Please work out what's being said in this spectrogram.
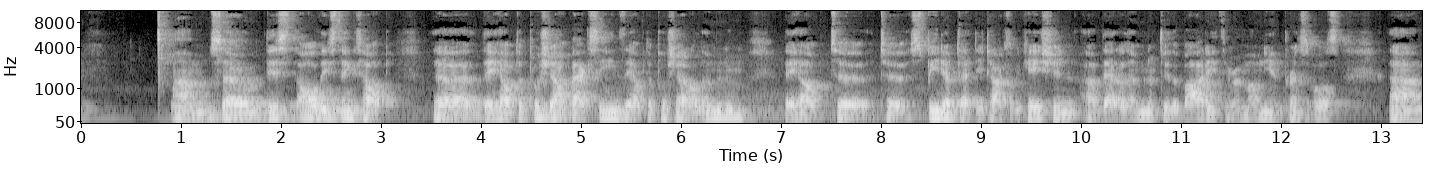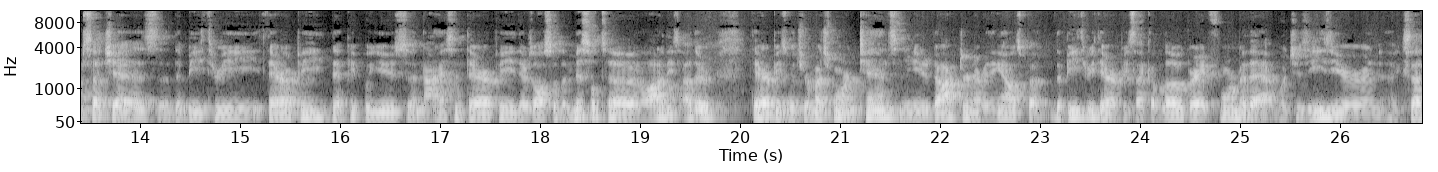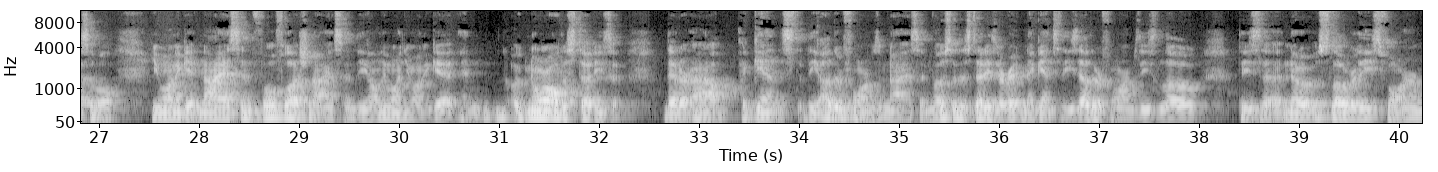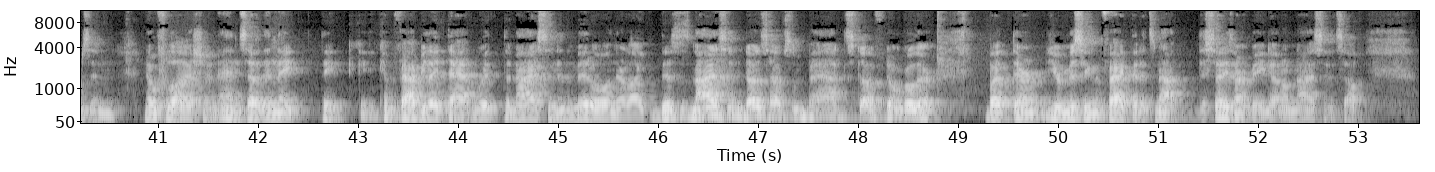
Um, so this, all these things help. Uh, they help to push out vaccines. They help to push out aluminum. They help to to speed up that detoxification of that aluminum through the body through ammonium principles um, such as the B3 therapy that people use, uh, niacin therapy. There's also the mistletoe and a lot of these other therapies, which are much more intense and you need a doctor and everything else. But the B3 therapy is like a low grade form of that, which is easier and accessible. You want to get niacin, full flush niacin, the only one you want to get, and ignore all the studies that are out against the other forms of niacin. Most of the studies are written against these other forms, these low, these uh, no slow release forms and no flush, and, and so then they they confabulate that with the niacin in the middle, and they're like, "This is niacin does have some bad stuff. Don't go there." But you're missing the fact that it's not. The studies aren't being done on niacin itself.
